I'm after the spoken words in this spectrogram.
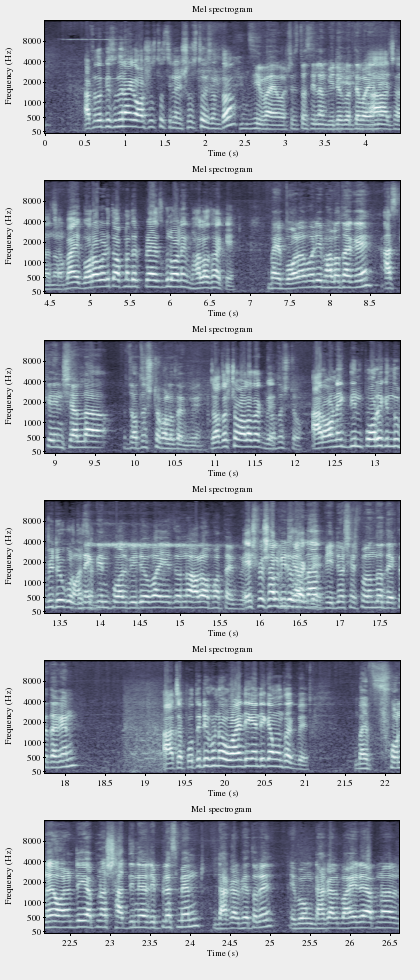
আপনি তো কিছুদিন আগে অসুস্থ ছিলেন সুস্থ হয়েছেন তো? জি ভাই অসুস্থ ছিলাম ভিডিও করতে পারিনি আচ্ছা আচ্ছা। ভাই বরাবরই তো আপনাদের প্রাইসগুলো অনেক ভালো থাকে। ভাই বরাবরই ভালো থাকে। আজকে ইনশাআল্লাহ যথেষ্ট ভালো থাকবে। যথেষ্ট ভালো থাকবে? যথেষ্ট। আর অনেক দিন পরে কিন্তু ভিডিও করতেছেন। অনেকদিন পর ভিডিও ভাই এর জন্য আরও অফার থাকবে। স্পেশাল ভিডিও থাকবে? ভিডিও শেষ পর্যন্ত দেখতে থাকেন। আচ্ছা প্রতিটি ফোনে ওয়ারেন্টি গ্যারান্টি কেমন থাকবে? ভাই ফোনের ওয়ারেন্টি আপনার সাত দিনের রিপ্লেসমেন্ট ঢাকার ভেতরে এবং ঢাকার বাইরে আপনার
